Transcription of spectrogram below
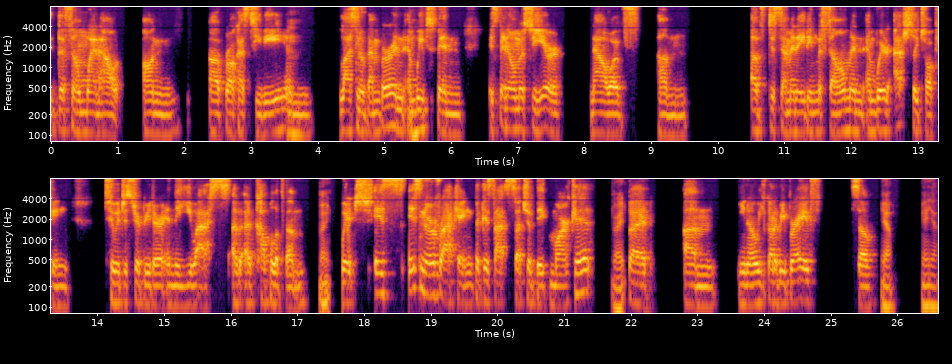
the film went out on uh, broadcast tv and last november and and we've been it's been almost a year now of um of disseminating the film and and we're actually talking to a distributor in the us a, a couple of them Right. which is is nerve-wracking because that's such a big market Right. but um you know you've got to be brave so yeah, yeah, yeah.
